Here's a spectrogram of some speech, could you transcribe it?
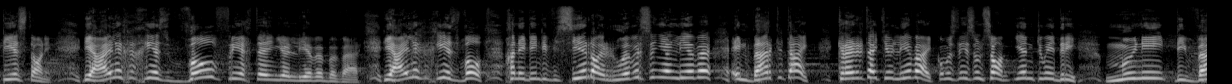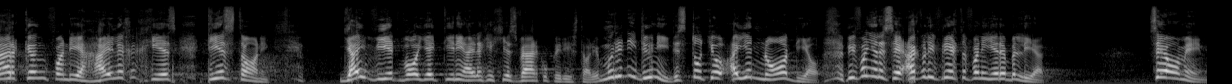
teëstaan nie. Die Heilige Gees wil vreugde in jou lewe bewerk. Die Heilige Gees wil gaan identifiseer daai rowers in jou lewe en werk dit uit. Kry dit uit jou lewe uit. Kom ons lees hom saam. 1 2 3. Moenie die werking van die Heilige Gees teëstaan nie. Jy weet waar jy teen die Heilige Gees werk op hierdie stadium. Moet dit nie doen nie. Dis tot jou eie nadeel. Wie van julle sê ek wil die vreugde van die Here beleef? Sê amen.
